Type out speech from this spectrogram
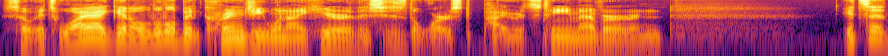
So it's why i get a little bit cringy when i hear this is the worst pirates team ever. And it's a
